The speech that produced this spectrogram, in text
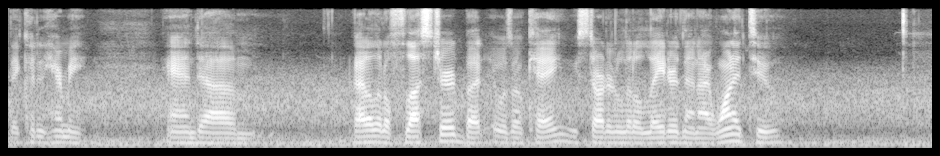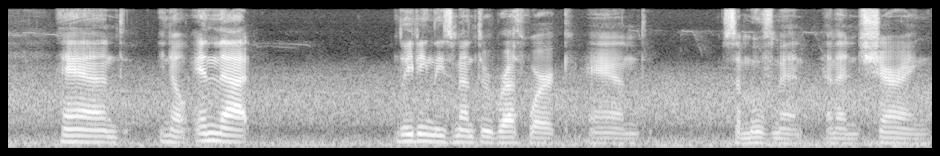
They couldn't hear me. And um, got a little flustered, but it was okay. We started a little later than I wanted to. And, you know, in that, leading these men through breath work and some movement and then sharing,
